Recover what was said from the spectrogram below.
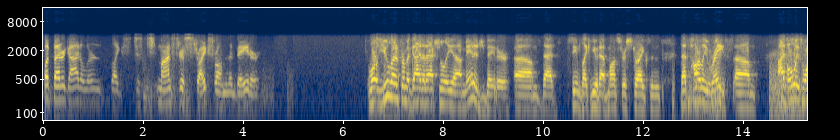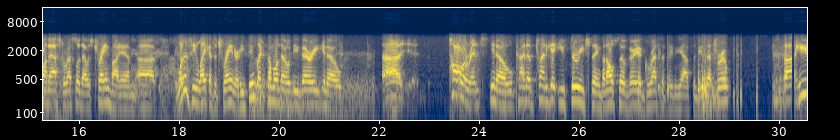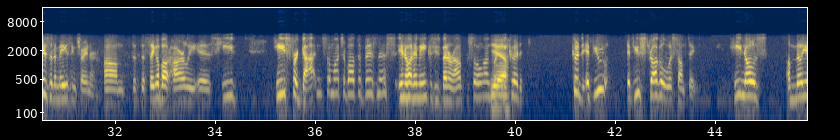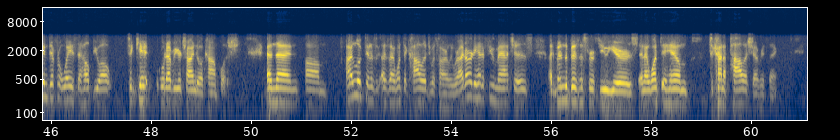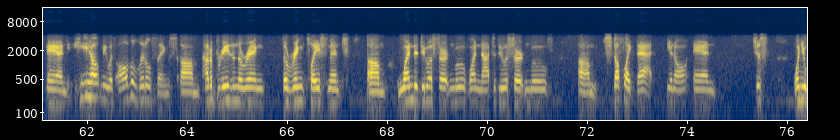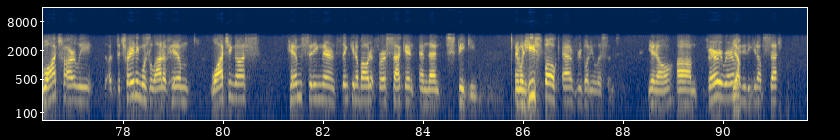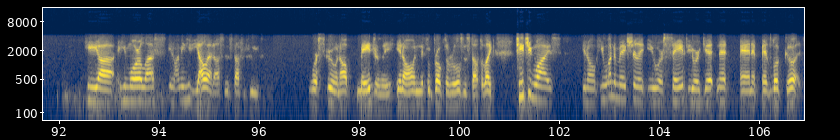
what better guy to learn like just monstrous strikes from than Vader? Well, you learned from a guy that actually uh, managed Vader. Um, that seems like you would have monstrous strikes, and that's Harley Race. Um, I've always wanted to ask a wrestler that was trained by him, uh, what is he like as a trainer? He seems like someone that would be very, you know, uh, tolerant, you know, kind of trying to get you through each thing, but also very aggressive if he has to be. Is that true? Uh, he is an amazing trainer. Um, the, the thing about Harley is he he's forgotten so much about the business. You know what I mean? Because he's been around for so long. Yeah. But he could could if you if you struggle with something, he knows a million different ways to help you out to get whatever you're trying to accomplish. And then um, I looked at as, as I went to college with Harley, where I'd already had a few matches, I'd been in the business for a few years, and I went to him to kind of polish everything. And he helped me with all the little things um, how to breathe in the ring the ring placement um, when to do a certain move when not to do a certain move um, stuff like that you know. And just when you watch harley the training was a lot of him watching us him sitting there and thinking about it for a second and then speaking. And when he spoke everybody listened you know, um, very rarely yep. did he get upset. He uh, he more or less, you know, I mean, he'd yell at us and stuff if we were screwing up majorly, you know, and if we broke the rules and stuff. But like teaching wise, you know, he wanted to make sure that you were safe, you were getting it, and it, it looked good.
